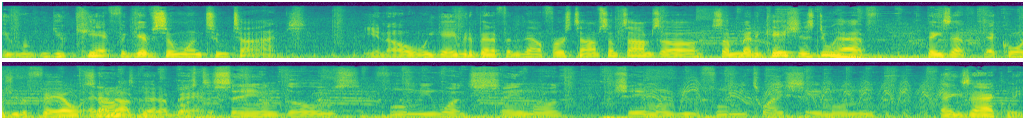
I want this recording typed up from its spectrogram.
it- you can't forgive someone two times. You know, we gave you the benefit of the doubt first time. Sometimes uh, some medications do have things that, that cause you to fail and end up that are What's bad. the saying goes? Fool me once, shame on, shame on you. Fool me twice, shame on me. Exactly.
